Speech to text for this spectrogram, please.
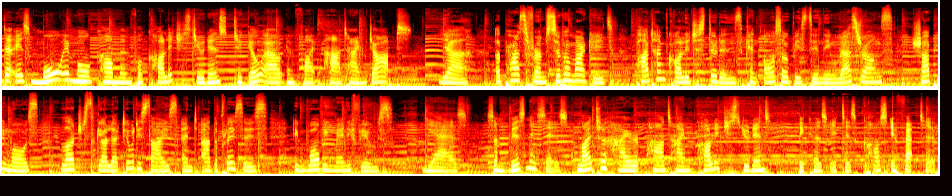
that it's more and more common for college students to go out and find part time jobs? Yeah, apart from supermarkets, part time college students can also be seen in restaurants, shopping malls, large scale activity sites, and other places involving many fields. Yes, some businesses like to hire part time college students because it is cost effective.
